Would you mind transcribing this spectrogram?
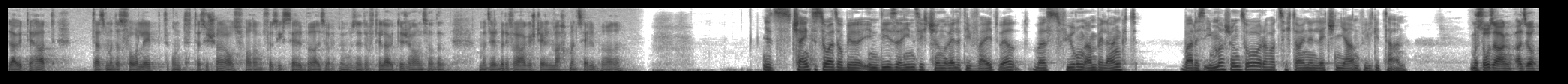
Leute hat, dass man das vorlebt. Und das ist schon eine Herausforderung für sich selber. Also man muss nicht auf die Leute schauen, sondern man selber die Frage stellen, macht man selber, oder? Jetzt scheint es so, als ob ihr in dieser Hinsicht schon relativ weit wärt, was Führung anbelangt. War das immer schon so oder hat sich da in den letzten Jahren viel getan? Ich muss so sagen, also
